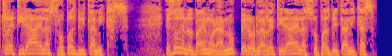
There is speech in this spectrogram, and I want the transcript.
Retirada de las tropas británicas. Eso se nos va a demorar, ¿no? Pero la retirada de las tropas británicas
